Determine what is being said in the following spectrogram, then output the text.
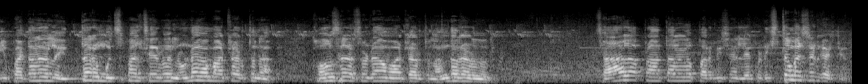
ఈ పట్టణాల్లో ఇద్దరు మున్సిపల్ చైర్మన్లు ఉండగా మాట్లాడుతున్నా కౌన్సిలర్స్ ఉండగా మాట్లాడుతున్నా అందరు అడుగురు చాలా ప్రాంతాలలో పర్మిషన్ లేకుండా ఇష్టం వచ్చినట్టు కట్టారు.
